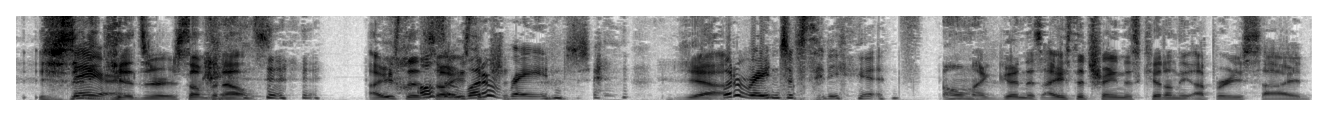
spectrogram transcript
City There. kids are something else. I used to. so I Also, used what to a tra- range. yeah. what a range of city kids. Oh my goodness. I used to train this kid on the Upper East Side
